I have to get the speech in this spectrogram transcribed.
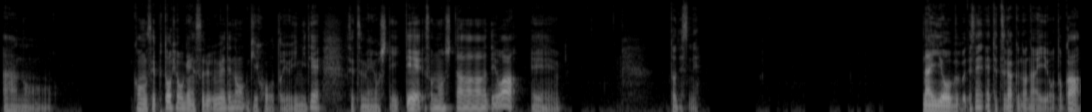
あのコンセプトを表現する上での技法という意味で説明をしていてその下ではえー、とですね内容部分ですね哲学の内容とか、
